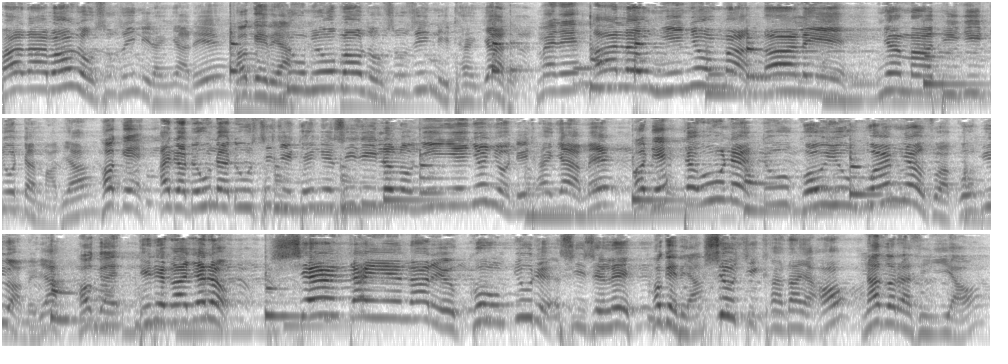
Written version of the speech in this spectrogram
ဘာသာပေါင်းစုံစူးစိနေထိုင်ကြတယ်ဟုတ်ကဲ့ဗျာလူမျိုးပေါင်းစုံစူးစိနေထိုင်ကြတယ်မှန်တယ်အားလုံးညီညွတ်မှသာလျင်မြန်မာပြည်ကြီးတိုးတက်မှာဗျာဟုတ်ကဲ့အဲ့တော့တဦးနဲ့တဦးစစ်စစ်ခင်ခင်စီးစီးလုံးလုံးညီညီညွတ်ညွတ်နေထိုင်ကြမယ်ဟုတ်တယ်တဦးနဲ့တဦးဂုံယူဝမ်းမြောက်စွာဂုံပြူရမယ်ဗျာဟုတ်ကဲ့ဒီတခါကျတော့ရှမ်းတိုင်းရင်းသားတွေကိုဂုံပြူတဲ့အစီအစဉ်လေးဟုတ်ကဲ့ဗျာရှုပ်ကြည့်ခံစားရအောင်နာတော်ရစီကြီးအောင်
